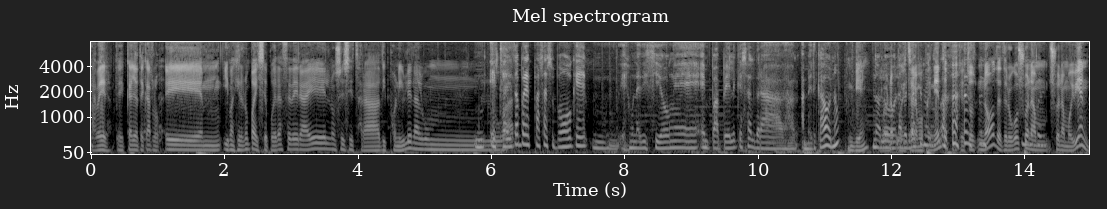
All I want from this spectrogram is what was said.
A ver, eh, cállate Carlos. Eh, imaginar un país, ¿se puede acceder a él? No sé si estará disponible en algún Está editado por Espasa, supongo que mm, es una edición eh, en papel que saldrá a, mercado, ¿no? Bien, no, bueno, pues estaremos pendientes, porque esto, no, desde luego suena, suena muy bien.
